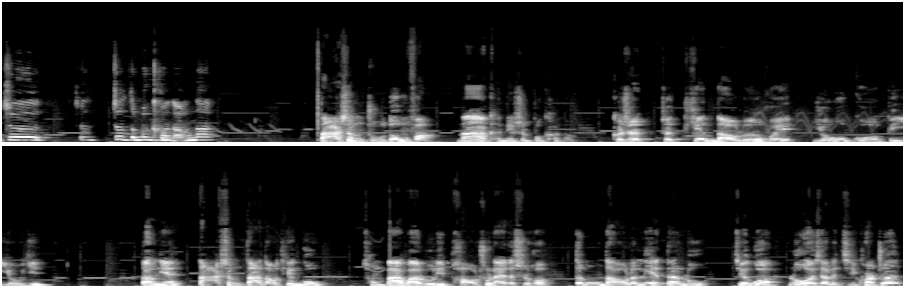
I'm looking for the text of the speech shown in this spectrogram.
这、这、这怎么可能呢？大圣主动放，那肯定是不可能。可是这天道轮回，有果必有因。当年大圣大闹天宫。从八卦炉里跑出来的时候，蹬倒了炼丹炉，结果落下了几块砖。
